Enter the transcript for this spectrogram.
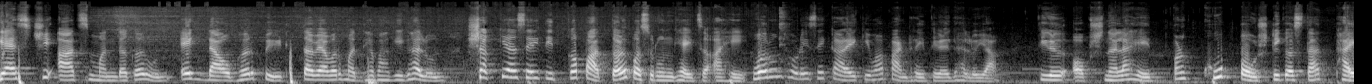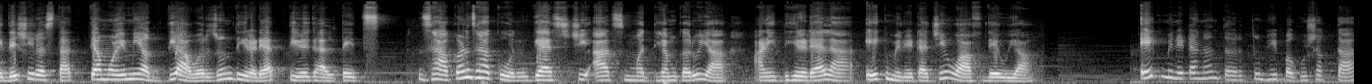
गॅसची आच मंद करून एक डावभर पीठ तव्यावर मध्यभागी घालून शक्य असेल तितकं पातळ पसरून घ्यायचं आहे. वरून थोडेसे काळे किंवा पांढरे तिळ घालूया. तीळ ऑप्शनल आहेत पण खूप पौष्टिक असतात फायदेशीर असतात त्यामुळे मी अगदी आवर्जून धिरड्यात तीळ घालतेच. झाकण झाकून गॅसची आच मध्यम करूया आणि धिरड्याला एक मिनिटाची वाफ देऊया. एक मिनिटानंतर तुम्ही बघू शकता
